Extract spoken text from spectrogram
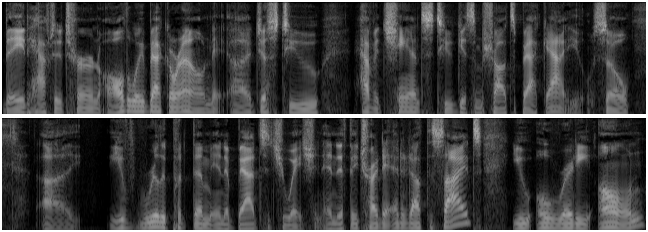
they'd have to turn all the way back around uh, just to have a chance to get some shots back at you. So uh, you've really put them in a bad situation. And if they try to edit out the sides, you already own.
